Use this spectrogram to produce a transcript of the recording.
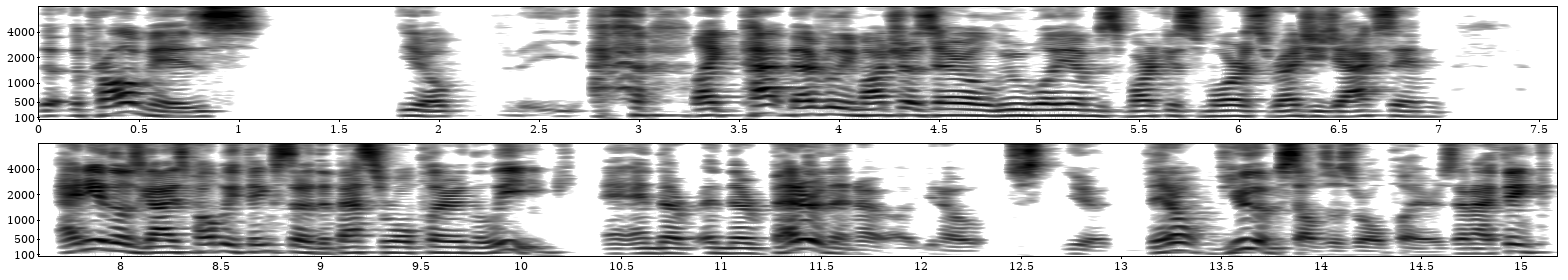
the, the problem is, you know, like Pat Beverley, Montrezl Harrell, Lou Williams, Marcus Morris, Reggie Jackson – any of those guys probably thinks they're the best role player in the league, and they're and they're better than uh, you know just you know they don't view themselves as role players, and I think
